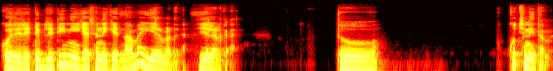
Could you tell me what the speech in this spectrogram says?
कोई रिलेटिबिलिटी नहीं है कि अच्छा निकेत नाम है ये ये लड़का है। तो कुछ नहीं था। मैं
